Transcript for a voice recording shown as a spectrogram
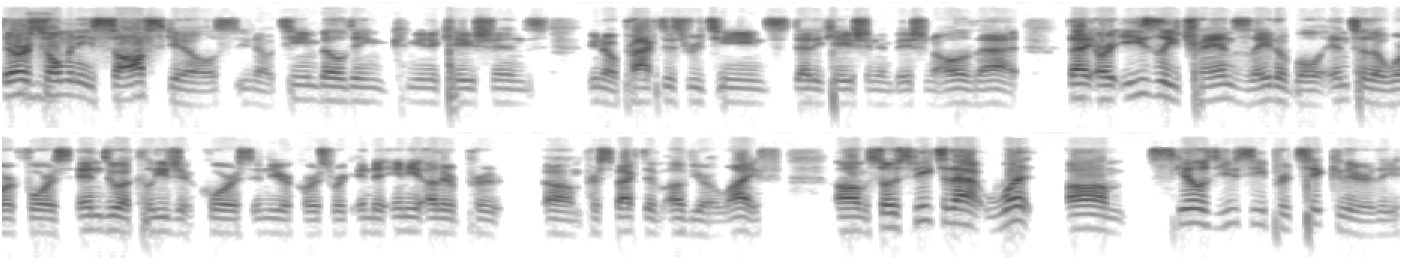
There are mm-hmm. so many soft skills, you know, team building, communications, you know, practice routines, dedication, ambition, all of that, that are easily translatable into the workforce, into a collegiate course, into your coursework, into any other per, um, perspective of your life. Um, so speak to that. What um, skills you see particularly,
